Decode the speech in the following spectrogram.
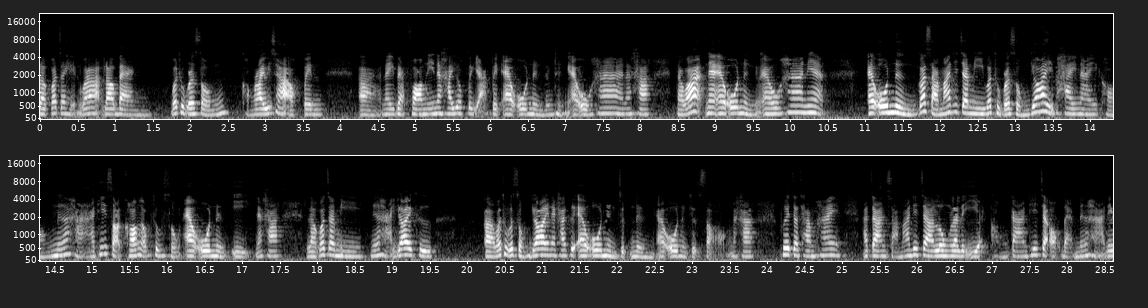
เราก็จะเห็นว่าเราแบ่งวัตถุประสงค์ของรายวิชาออกเป็นในแบบฟอร์มนี้นะคะ ยกตัวอย่างเป็น LO 1จนถึง LO 5นะคะ แต่ว่าใน LO 1ถึง LO 5เนี่ย LO 1ก็สามารถที่จะมีวัตถุประสงค์ย่อยภายในของเนื้อหาที่สอดคล้องกับวัตถุประสงค์ LO 1อีกนะคะ เราก็จะมีเนื้อหาย่อยคือ วัตถุประสงค์ย่อยนะคะคือ LO 1.1 LO 1.2 นะคะ เพื่อจะทำให้อาจารย์สามารถที่จะลงรายละเอียดของการที่จะออกแบบเนื้อหาได้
